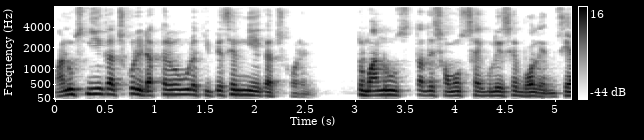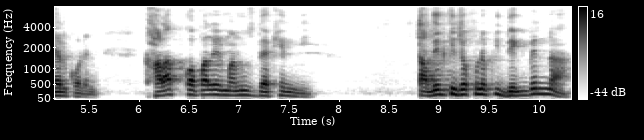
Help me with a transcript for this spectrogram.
মানুষ নিয়ে কাজ করি, ডাক্তারবাবুরা কি পেশেন্ট নিয়ে কাজ করেন? তো মানুষ তাদের সমস্যাগুলো এসে বলেন শেয়ার করেন। খারাপ কপালের মানুষ দেখেননি। তাদেরকে যখন আপনি দেখবেন না,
